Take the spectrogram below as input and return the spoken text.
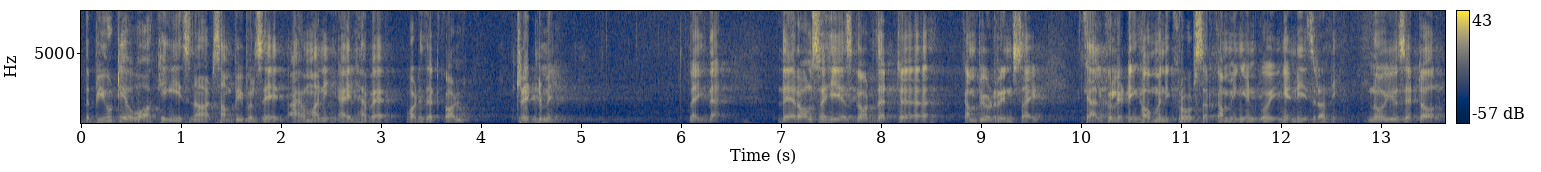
the beauty of walking is not, some people say, I have money, I'll have a, what is that called? Treadmill. Like that. There also he has got that uh, computer inside calculating how many crores are coming and going and he's running. No use at all.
